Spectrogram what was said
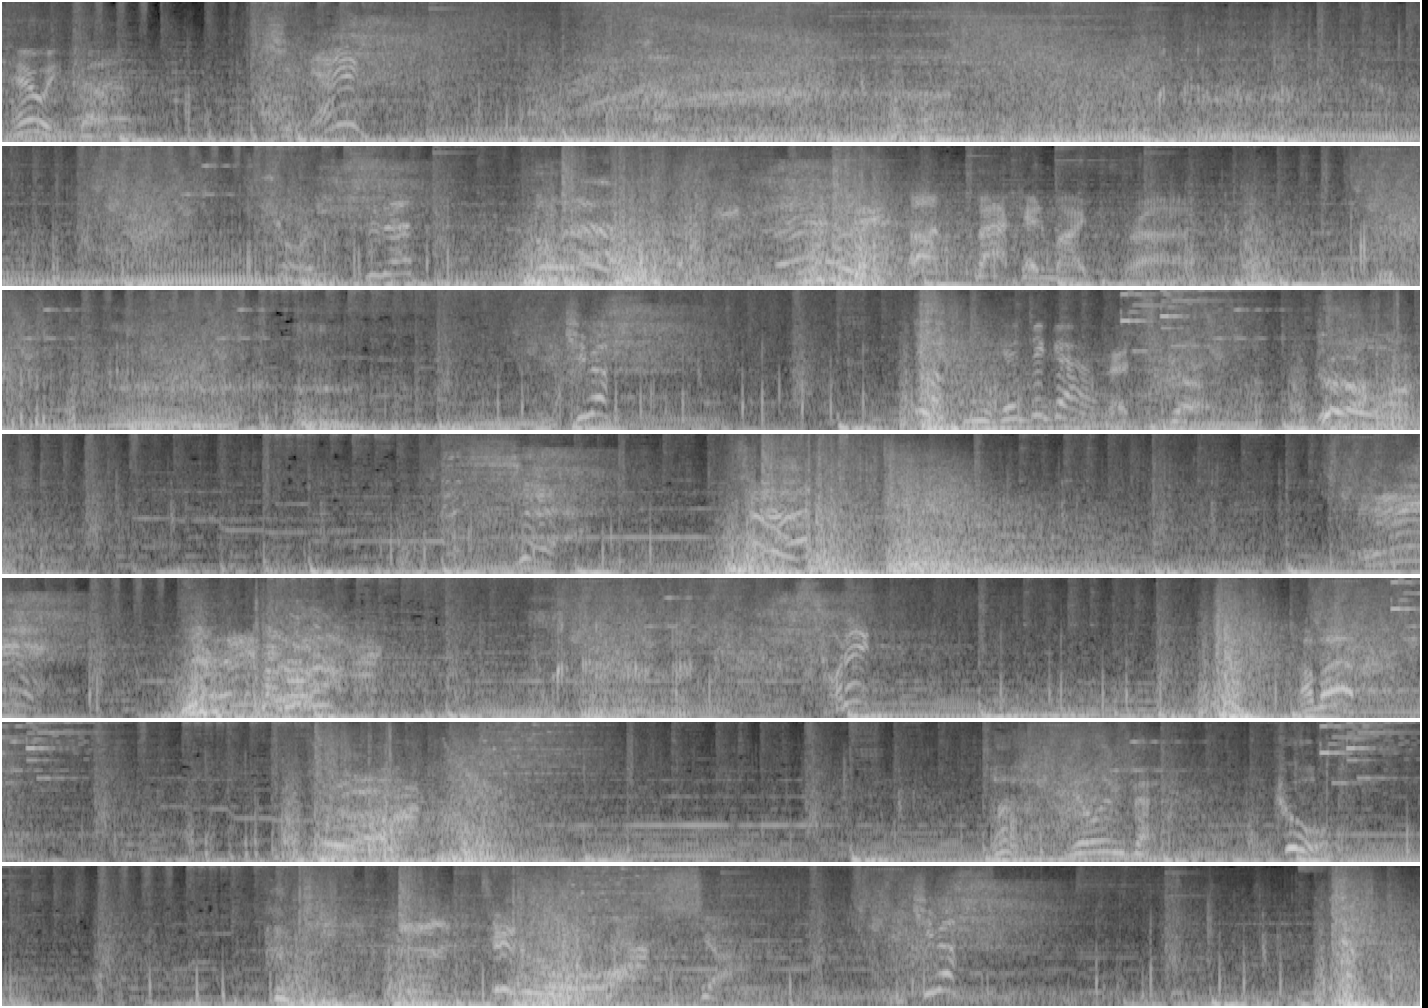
there we go. Not back in my prime. Good to go. Let's go. Come up! Ah, Feeling better. Cool.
